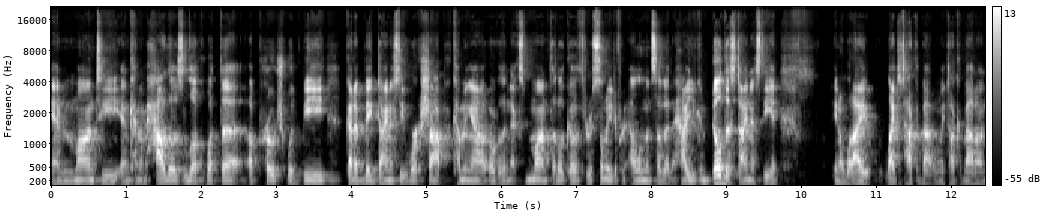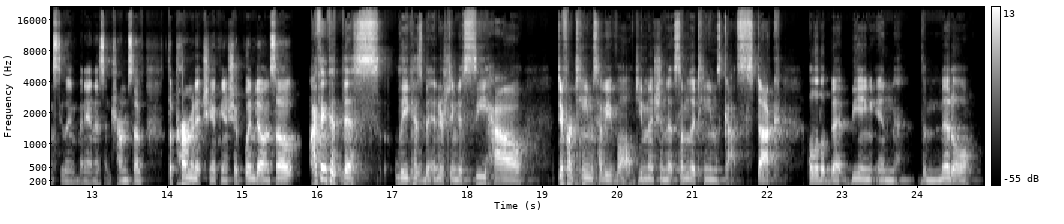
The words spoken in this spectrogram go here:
and Monty, and kind of how those look, what the approach would be. Got a big Dynasty workshop coming out over the next month that'll go through so many different elements of it and how you can build this dynasty. And you know what I like to talk about when we talk about on stealing bananas in terms of the permanent championship window. And so I think that this league has been interesting to see how different teams have evolved. You mentioned that some of the teams got stuck a little bit being in the middle.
